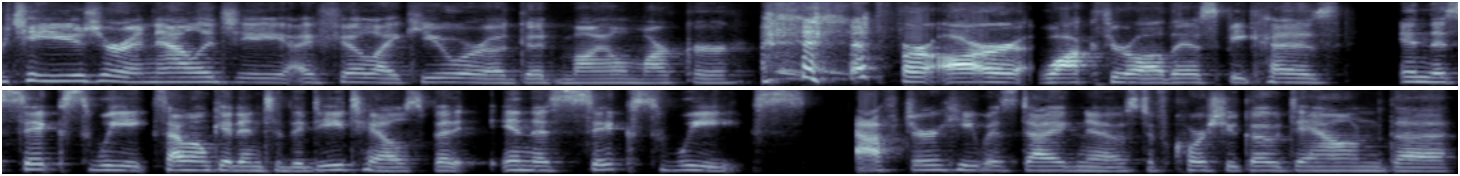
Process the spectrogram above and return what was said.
to use your analogy, I feel like you were a good mile marker for our walk through all this because in the six weeks, I won't get into the details, but in the six weeks after he was diagnosed, of course, you go down the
